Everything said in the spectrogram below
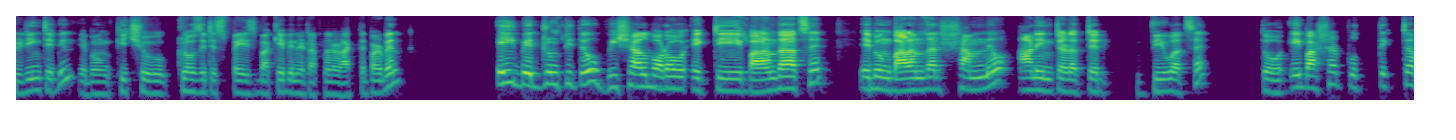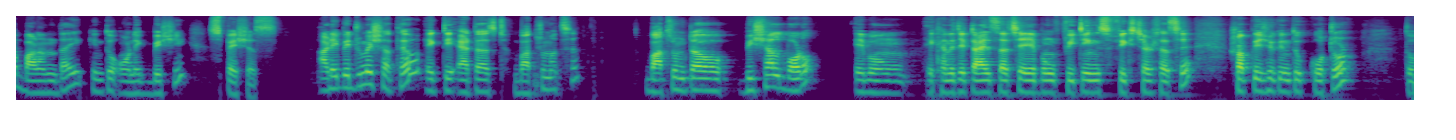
রিডিং টেবিল এবং কিছু ক্লোজেট স্পেস বা কেবিনেট আপনারা রাখতে পারবেন। এই বেডরুমটিতেও বিশাল বড় একটি বারান্দা আছে এবং বারান্দার সামনেও আনইন্টারাপ্টেড ভিউ আছে। তো এই বাসার প্রত্যেকটা বারান্দায় কিন্তু অনেক বেশি স্পেশাস আর এই বেডরুমের সাথেও একটি অ্যাটাচড বাথরুম আছে। বাথরুমটাও বিশাল বড় এবং এখানে যে টাইলস আছে এবং ফিটিংস ফিক্সচার্স আছে সব কিছু কিন্তু কোটর তো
